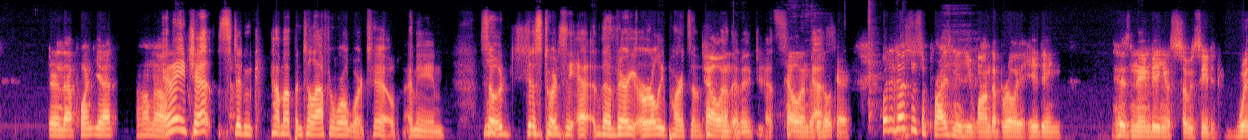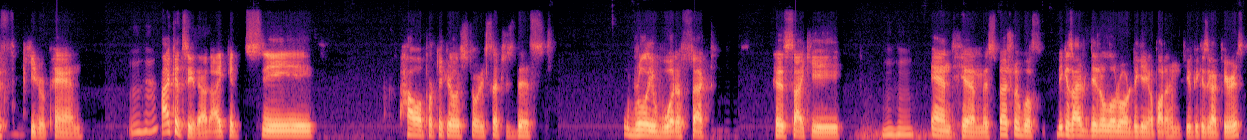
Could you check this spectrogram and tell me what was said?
during that point yet? I don't know. NHS didn't come up until after World War II. I mean, so just towards the uh, the very early parts of, Tail of end of it. NHS. Tail end Yes. of it, okay. But it doesn't surprise me he wound up really hating his name being associated with Peter Pan. Mhm. I could see that. I could see how a particular story such as this really would affect his psyche Mhm. and him, especially with because I did a little more digging up on him too because I got curious.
